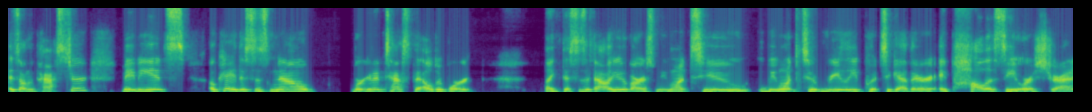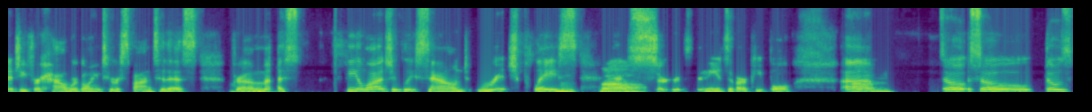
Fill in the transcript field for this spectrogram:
is on the pastor. Maybe it's okay. This is now we're going to task the elder board like this is a value of ours we want to we want to really put together a policy or a strategy for how we're going to respond to this from mm-hmm. a theologically sound rich place mm-hmm. wow. that serves the needs of our people wow. um so so those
